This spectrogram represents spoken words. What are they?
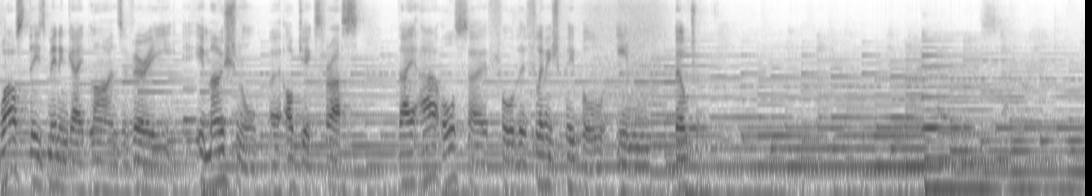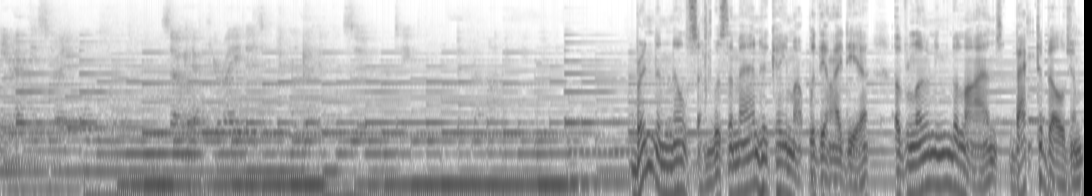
Whilst these Menin Gate lions are very emotional uh, objects for us, they are also for the Flemish people in Belgium. So we have curators and people that have conserved, protect, Brendan Nelson was the man who came up with the idea of loaning the lions back to Belgium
